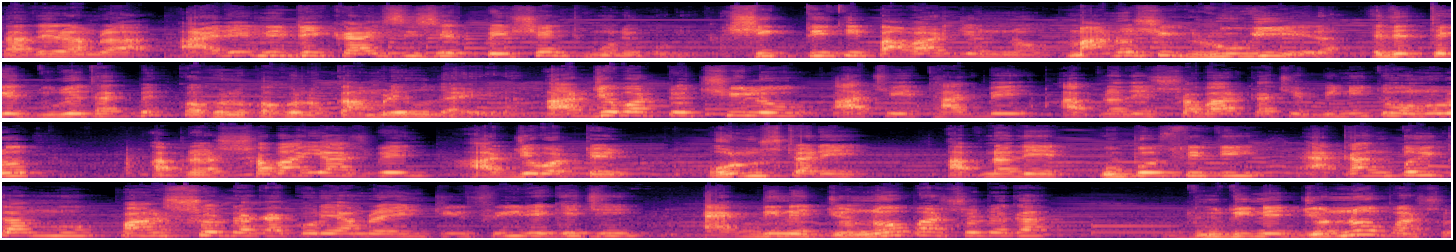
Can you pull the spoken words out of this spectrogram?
তাদের আমরা আইডেন্টিটি ক্রাইসিসের পেশেন্ট মনে করি। স্বীকৃতি পাওয়ার জন্য মানসিক রুগী এরা। এদের থেকে দূরে থাকবেন কখনো কখনো কামড়েও দেয় এরা। আর্যভট্ট ছিল, আছে, থাকবে, আপনাদের সবার কাছে বিনীত অনুরোধ, আপনারা সবাই আসবেন। আর্যভট্টের অনুষ্ঠানে আপনাদের উপস্থিতি একান্তই কাম্য। পাঁচশো টাকা করে আমরা এন্ট্রি ফি রেখেছি। একদিনের জন্য পাঁচশো টাকা। দুদিনের জন্য পাঁচশো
